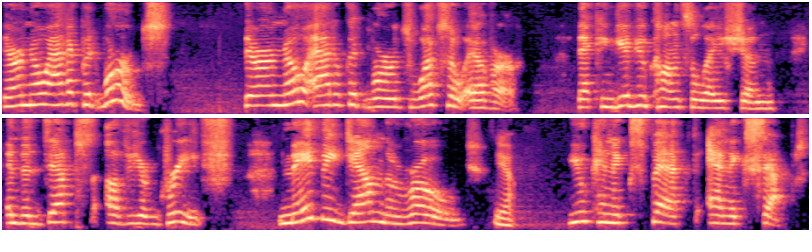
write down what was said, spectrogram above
there are no adequate words. There are no adequate words whatsoever that can give you consolation in the depths of your grief. Maybe down the road, Yeah. you can expect and accept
